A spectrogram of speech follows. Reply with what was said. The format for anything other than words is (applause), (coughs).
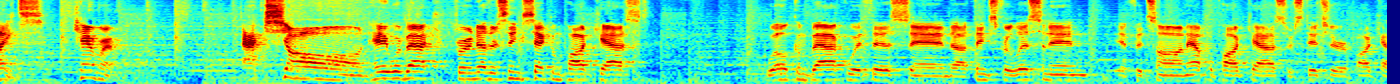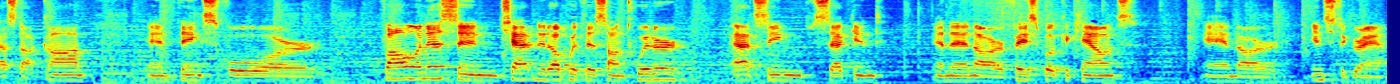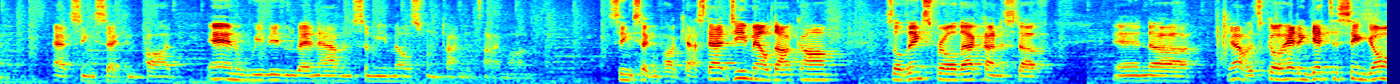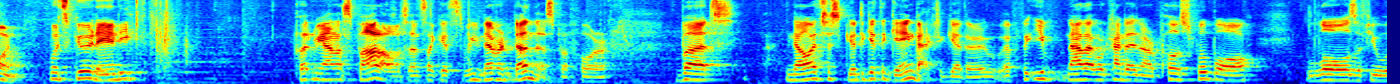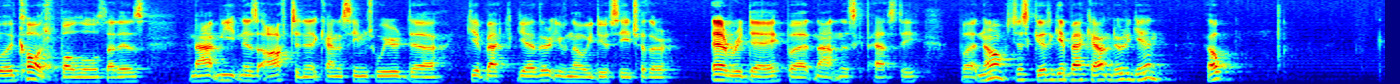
Lights, camera, action! Hey, we're back for another Sing Second podcast. Welcome back with us, and uh, thanks for listening. If it's on Apple Podcasts or Stitcher or podcast.com, and thanks for following us and chatting it up with us on Twitter at Sing Second, and then our Facebook account and our Instagram at Sing Second Pod. And we've even been having some emails from time to time on Sing Second Podcast at gmail.com. So thanks for all that kind of stuff. And uh, yeah, let's go ahead and get this thing going. What's good, Andy? Putting me on the spot all of a sudden. It's like it's we've never done this before. But you know, it's just good to get the gang back together. If now that we're kind of in our post football lulls, if you would, college football lulls, that is, not meeting as often, it kind of seems weird to get back together, even though we do see each other every day, but not in this capacity. But no, it's just good to get back out and do it again. Oh,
